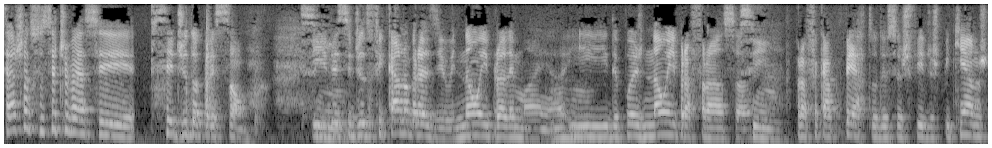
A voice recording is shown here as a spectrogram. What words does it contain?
Você acha que se você tivesse cedido à pressão Sim. e decidido ficar no Brasil e não ir para a Alemanha uhum. e depois não ir para a França para ficar perto dos seus filhos pequenos,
